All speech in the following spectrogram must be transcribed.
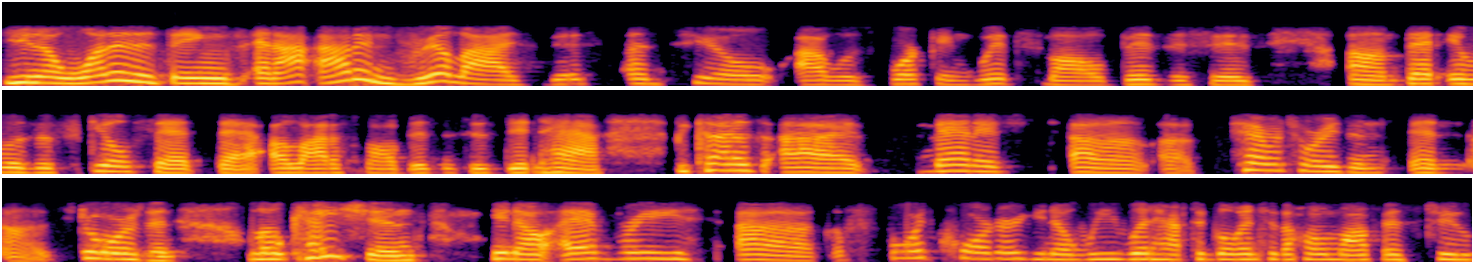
You know, one of the things, and I, I didn't realize this until I was working with small businesses, um, that it was a skill set that a lot of small businesses didn't have. Because I managed uh, uh, territories and, and uh, stores and locations, you know, every uh, fourth quarter, you know, we would have to go into the home office to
